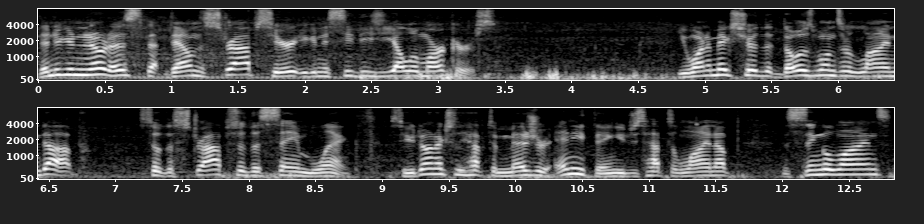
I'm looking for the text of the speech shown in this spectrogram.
Then you're gonna notice that down the straps here, you're gonna see these yellow markers. You wanna make sure that those ones are lined up so the straps are the same length. So you don't actually have to measure anything, you just have to line up the single lines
